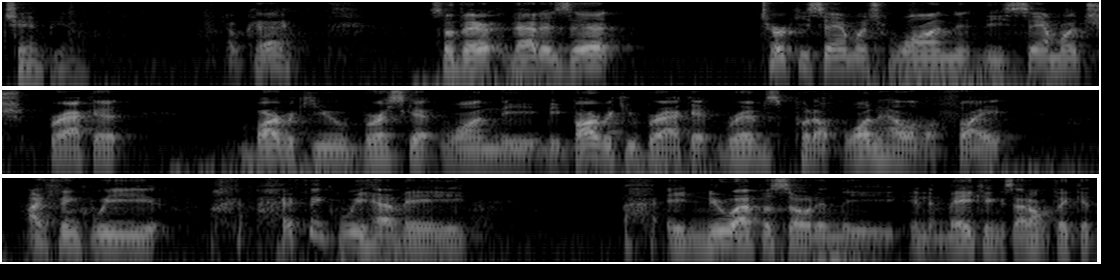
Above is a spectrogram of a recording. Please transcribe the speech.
champion. Okay. So there that is it. Turkey sandwich won the sandwich bracket. Barbecue brisket won the the barbecue bracket. Ribs put up one hell of a fight. I think we I think we have a a new episode in the in the makings. I don't think it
